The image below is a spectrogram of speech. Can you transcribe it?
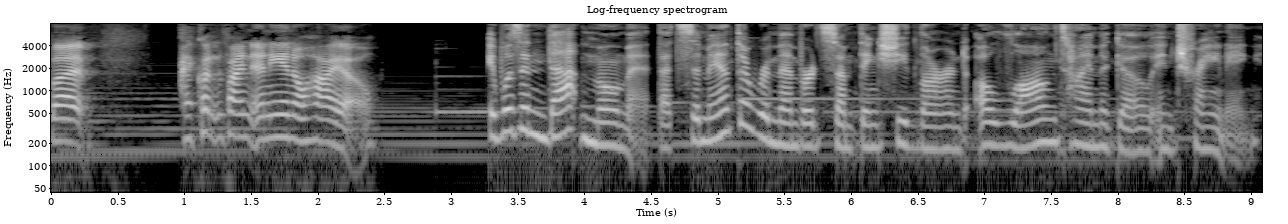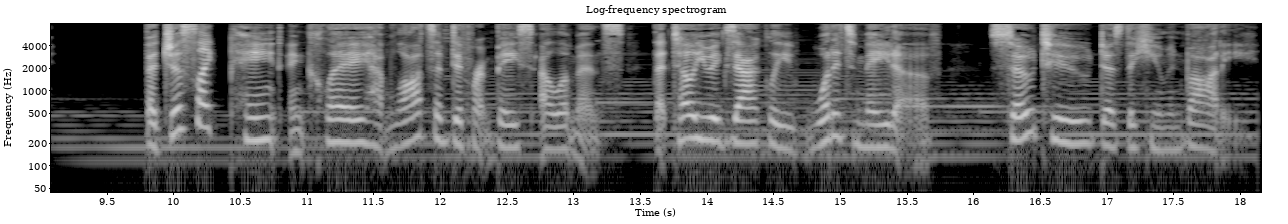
but I couldn't find any in Ohio. It was in that moment that Samantha remembered something she'd learned a long time ago in training. That just like paint and clay have lots of different base elements that tell you exactly what it's made of, so too does the human body.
